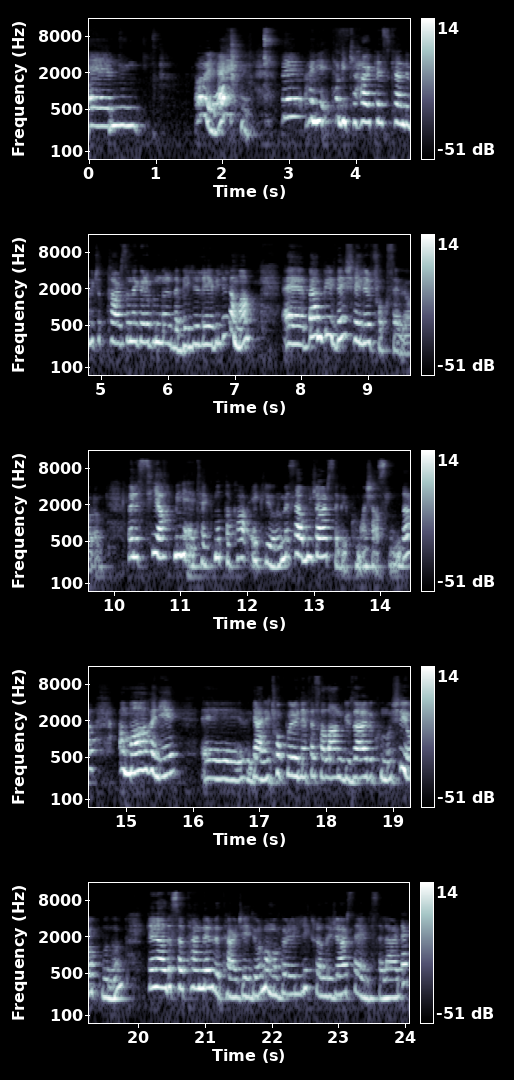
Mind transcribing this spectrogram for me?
Ee, öyle. Ve hani tabii ki herkes kendi vücut tarzına göre bunları da belirleyebilir ama e, ben bir de şeyleri çok seviyorum. Böyle siyah mini etek mutlaka ekliyorum. Mesela bu jarse bir kumaş aslında ama hani ee, yani çok böyle nefes alan güzel bir kumaşı yok bunun. Genelde satenleri de tercih ediyorum ama böyle likralı jarse elbiselerde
